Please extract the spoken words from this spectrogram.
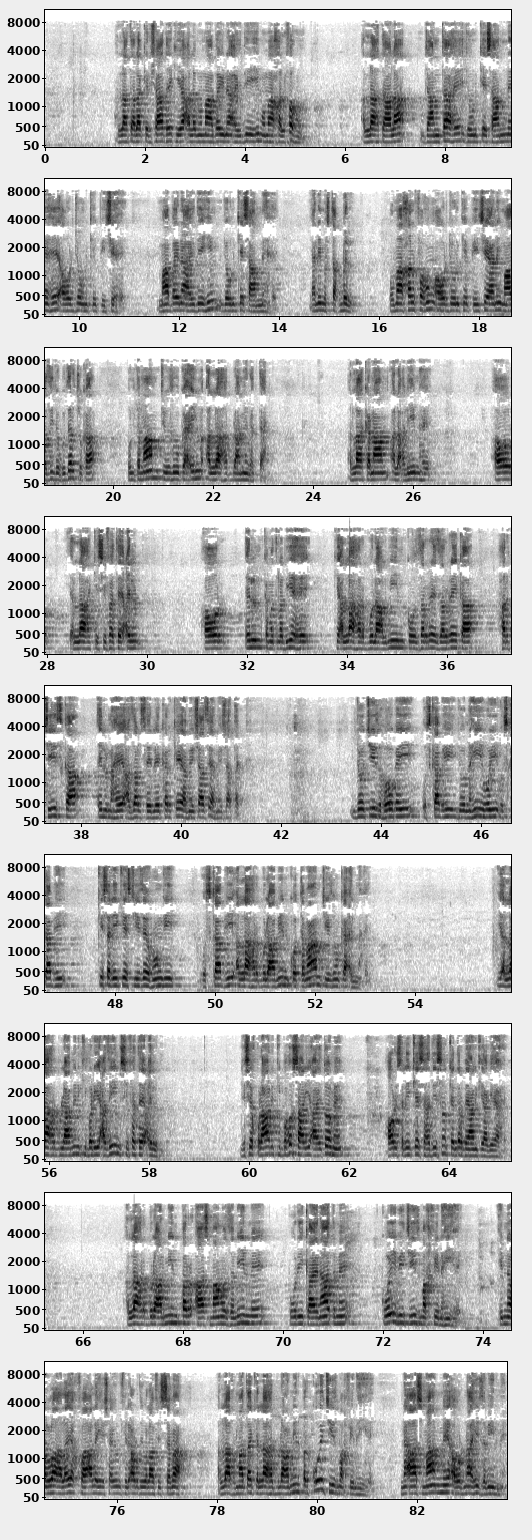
اللہ تعالیٰ کے ارشاد ہے کہ علم مابین عیدی مما خلف ہوں اللہ تعالیٰ جانتا ہے جو ان کے سامنے ہے اور جو ان کے پیچھے ہے۔ مابین عیدیم جو ان کے سامنے ہے یعنی مستقبل۔ اما خلف ہوں اور جو ان کے پیچھے یعنی ماضی جو گزر چکا ان تمام چیزوں کا علم اللہ ابراہین رکھتا ہے۔ اللہ کا نام العلیم ہے اور اللہ کی صفت علم اور علم کا مطلب یہ ہے کہ اللہ رب العالمین کو ذرے ذرے کا ہر چیز کا علم ہے ازل سے لے کر کے ہمیشہ سے ہمیشہ تک۔ جو چیز ہو گئی اس کا بھی، جو نہیں ہوئی اس کا بھی، کس طریقے سے چیزیں ہوں گی اس کا بھی اللہ رب العامین کو تمام چیزوں کا علم ہے۔ یہ اللہ رب العامین کی بڑی عظیم صفت ہے علم، جسے قرآن کی بہت ساری آیتوں میں اور اس طریقے سے حدیثوں کے اندر بیان کیا گیا ہے۔ اللہ رب العالمین پر آسمان و زمین میں، پوری کائنات میں کوئی بھی چیز مخفی نہیں ہے۔ ان اللہ علیہ علیہ شعین فی الارض ولا فی السماء۔ اللہ فرماتا کہ اللہ رب العامین پر کوئی چیز مخفی نہیں ہے، نہ آسمان میں اور نہ ہی زمین میں۔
